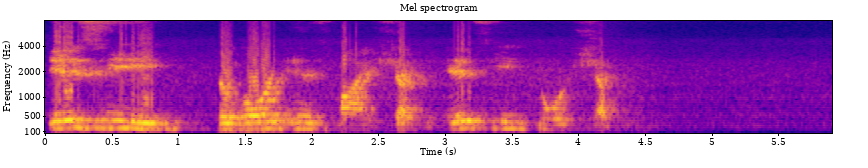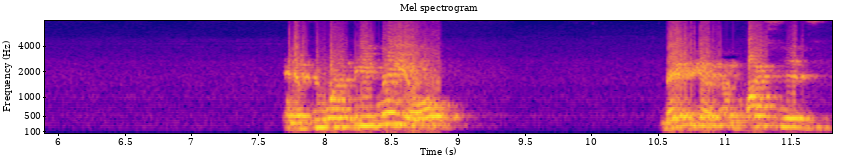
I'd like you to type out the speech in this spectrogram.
Is he, the Lord is my shepherd? Is he your shepherd? And if we want to be real, maybe a, question is,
